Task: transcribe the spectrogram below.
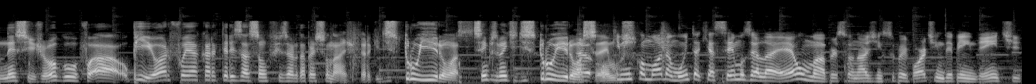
Nesse jogo, ah, o pior foi a caracterização que fizeram da personagem, cara. Que destruíram, a- simplesmente destruíram a É, o que me Samus. incomoda muito é que a Samus ela é uma personagem super forte, independente,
